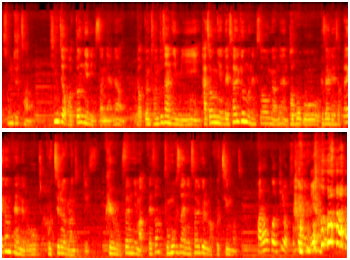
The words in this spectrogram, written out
손주처럼. 심지어 어떤 일이 있었냐면 어떤 전도사님이 가정예배 설교문을 써오면은 저보고 그 자리에서 빨간 펜으로 고치라 그런 적도 있어요. 그 목사님 앞에서 부목사님 설교를 막 고친 거죠. 발언권 필요 없었겠는데요?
